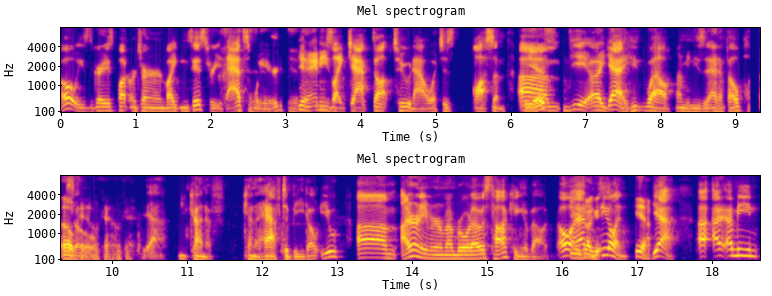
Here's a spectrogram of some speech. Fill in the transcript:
Oh, he's the greatest punt returner in Vikings history. That's weird. Yeah. yeah. and he's like jacked up too now, which is awesome. Um, yeah, uh, yeah. He well, I mean, he's an NFL player. Okay, so okay, okay. yeah, you kind of kind of have to be, don't you? Um, I don't even remember what I was talking about. Oh, You were Adam talking- Thielen. Yeah. yeah. I, I- I mean,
